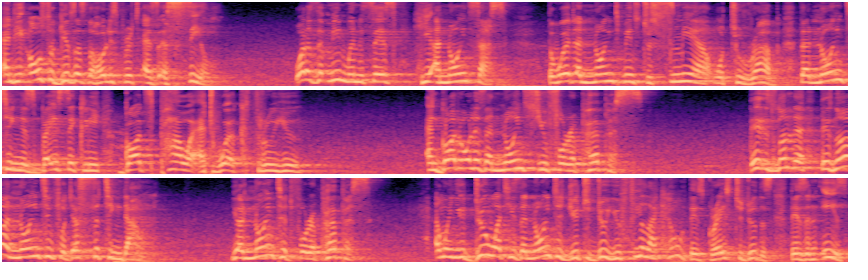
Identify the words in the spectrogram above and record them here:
and He also gives us the Holy Spirit as a seal. What does it mean when it says He anoints us? The word anoint means to smear or to rub. The anointing is basically God's power at work through you. And God always anoints you for a purpose. There's, not, there's no anointing for just sitting down. You're anointed for a purpose. And when you do what He's anointed you to do, you feel like, oh, there's grace to do this. There's an ease.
